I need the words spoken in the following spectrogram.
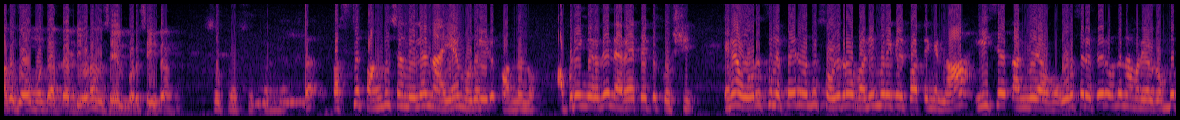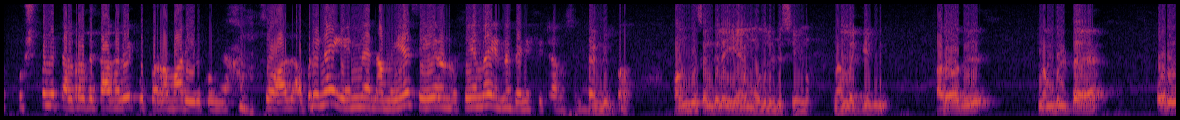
அது கவர்மெண்ட் அத்தாரிட்டியோட அந்த செயல்பாடு செய்யறாங்க சூப்பர் சூப்பர் ஃபர்ஸ்ட் பங்கு சந்தையில நான் ஏன் முதலீடு பண்ணணும்? அப்படிங்கறதே நிறைய பேருக்கு கொஸ்டின் ஏன்னா ஒரு சில பேர் வந்து சொல்ற வழிமுறைகள் பாத்தீங்கன்னா ஈஸியா கன்வே ஆகும். ஒரு சில பேர் வந்து நம்மளை ரொம்ப புஷ் பண்ணி தள்ளுறதுக்காகவே கூப்பிடுற மாதிரி இருக்குங்க. சோ அது அப்படின்னா என்ன? நம்ம ஏன் செய்யணும் செய்யணும் என்ன பெனிஃபிட் ஆகும் கண்டிப்பா. பங்கு சந்தையில ஏன் முதலீடு செய்யணும்? நல்ல கேள்வி. அதாவது நம்மள்ட்ட ஒரு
